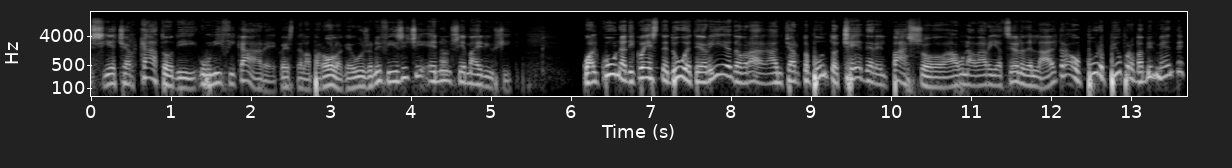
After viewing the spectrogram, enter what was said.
si è cercato di unificare, questa è la parola che usano i fisici, e non si è mai riusciti. Qualcuna di queste due teorie dovrà a un certo punto cedere il passo a una variazione dell'altra, oppure più probabilmente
